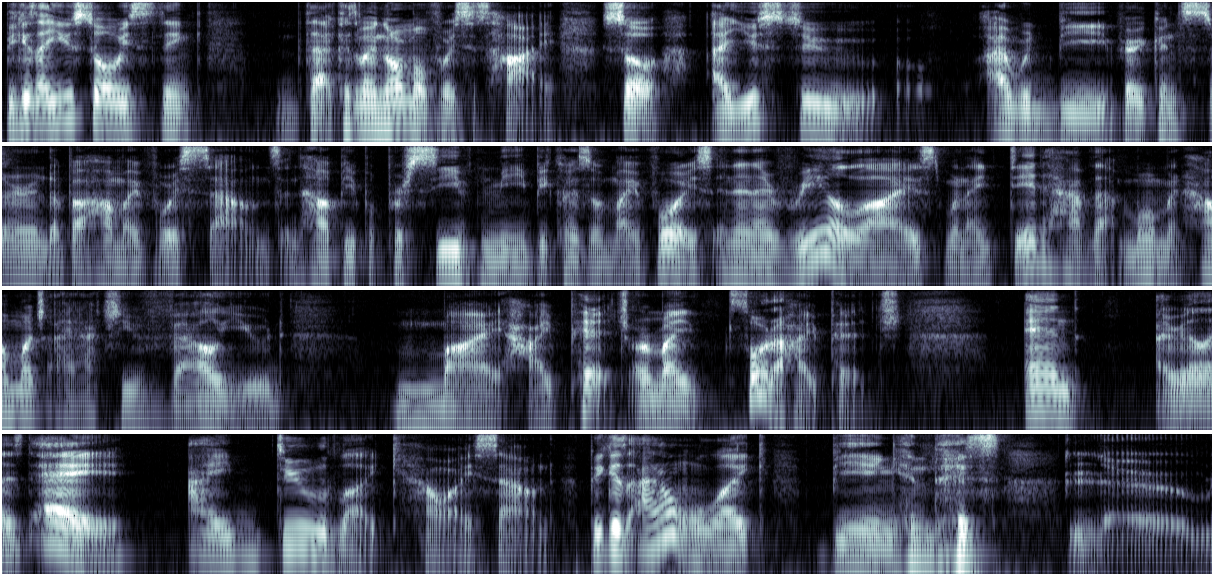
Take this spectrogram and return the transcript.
because I used to always think that because my normal voice is high. So I used to I would be very concerned about how my voice sounds and how people perceived me because of my voice. And then I realized when I did have that moment how much I actually valued my high pitch or my sort of high pitch. And I realized hey I do like how I sound because I don't like being in this low,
